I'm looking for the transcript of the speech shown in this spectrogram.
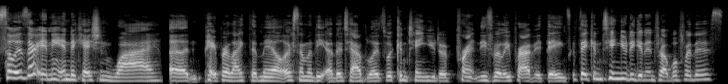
So, is there any indication why a paper like the Mail or some of the other tabloids would continue to print these really private things if they continue to get in trouble for this?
